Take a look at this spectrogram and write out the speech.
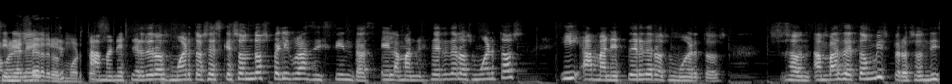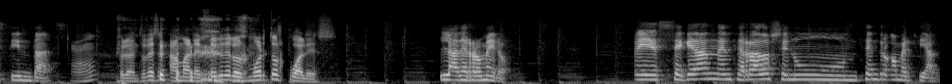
Sin Amanecer él, de los es muertos. Amanecer de los muertos. Es que son dos películas distintas. El Amanecer de los muertos y Amanecer de los muertos. Son ambas de zombies, pero son distintas. Ah, Pero entonces, Amanecer de los muertos, ¿cuál es? La de Romero. Eh, se quedan encerrados en un centro comercial.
